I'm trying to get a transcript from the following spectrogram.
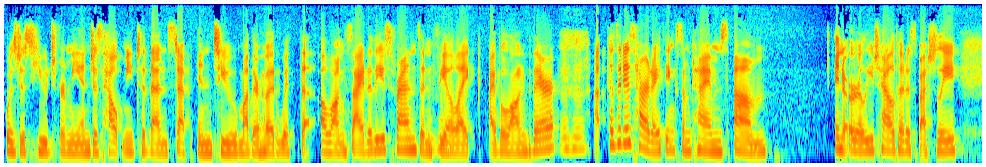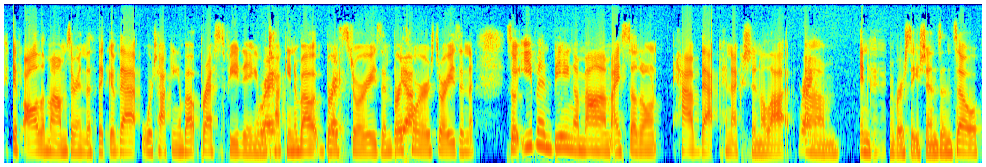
was just huge for me and just helped me to then step into motherhood with the alongside of these friends and mm-hmm. feel like I belonged there because mm-hmm. uh, it is hard I think sometimes um, in early childhood especially if all the moms are in the thick of that we're talking about breastfeeding and right. we're talking about birth right. stories and birth yeah. horror stories and so even being a mom I still don't have that connection a lot right. um, in conversations and so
